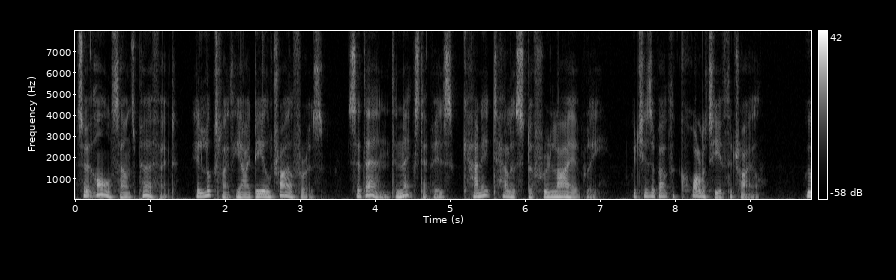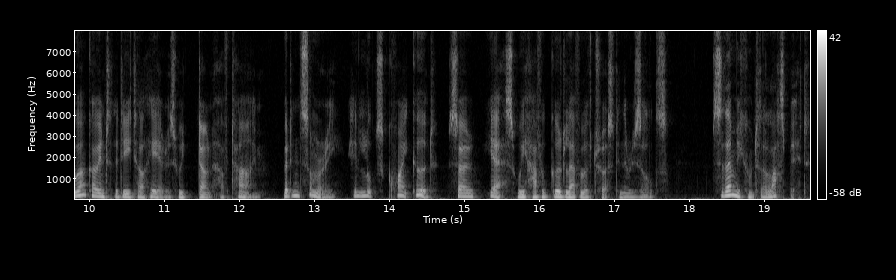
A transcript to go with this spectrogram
So it all sounds perfect. It looks like the ideal trial for us. So then the next step is can it tell us stuff reliably, which is about the quality of the trial. We won't go into the detail here as we don't have time, but in summary, it looks quite good. So, yes, we have a good level of trust in the results. So then we come to the last bit.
